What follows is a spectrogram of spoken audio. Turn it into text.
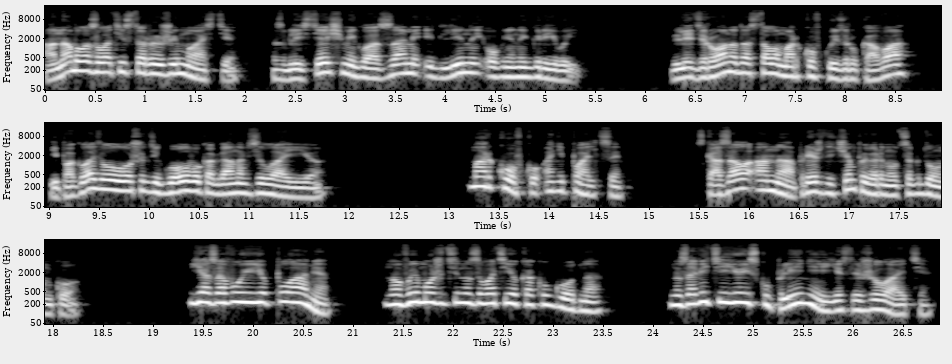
Она была золотисто-рыжей масти, с блестящими глазами и длинной огненной гривой. Леди Руана достала морковку из рукава и погладила лошади голову, когда она взяла ее. «Морковку, а не пальцы», сказала она, прежде чем повернуться к Дунку. «Я зову ее Пламя, но вы можете называть ее как угодно. Назовите ее Искупление, если желаете».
